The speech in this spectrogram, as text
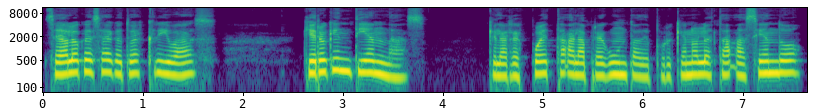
Sea lo que sea que tú escribas, quiero que entiendas que la respuesta a la pregunta de por qué no lo estás haciendo,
